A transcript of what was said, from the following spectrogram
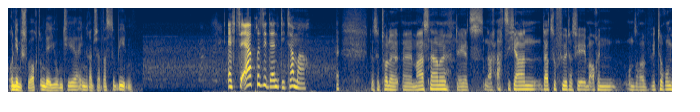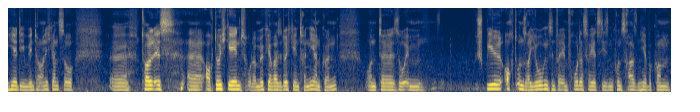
um dem Sport und der Jugend hier in Remstadt was zu bieten. FCR-Präsident Dieter Mahr. Das ist eine tolle äh, Maßnahme, der jetzt nach 80 Jahren dazu führt, dass wir eben auch in unserer Witterung hier, die im Winter auch nicht ganz so äh, toll ist, äh, auch durchgehend oder möglicherweise durchgehend trainieren können. Und äh, so im Spielort unserer Jugend sind wir eben froh, dass wir jetzt diesen Kunstrasen hier bekommen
